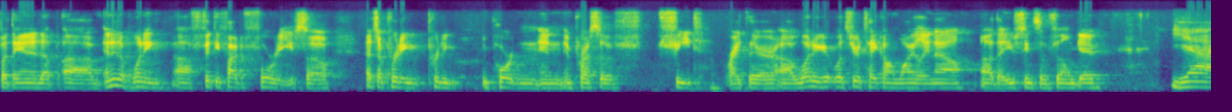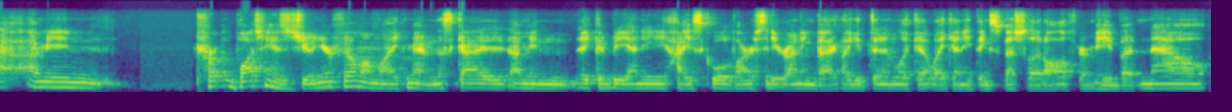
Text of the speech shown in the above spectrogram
but they ended up uh, ended up winning uh, 55 to 40. So that's a pretty pretty important and impressive feat right there. Uh, what are your, what's your take on Wiley now uh, that you've seen some film, Gabe? Yeah, I mean, watching his junior film, I'm like, man, this guy. I mean, it could be any high school varsity running back. Like, it didn't look at like anything special at all for me. But now,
